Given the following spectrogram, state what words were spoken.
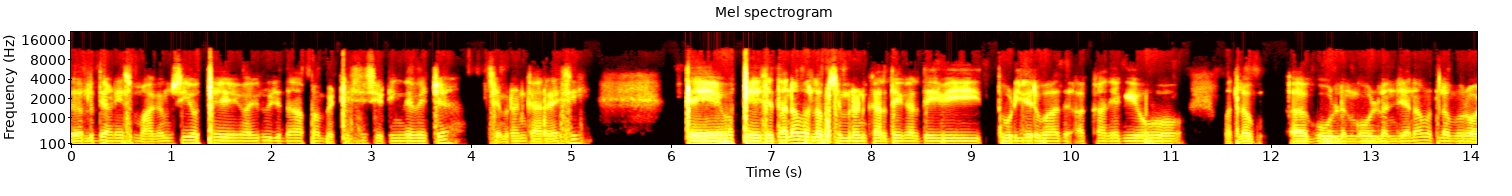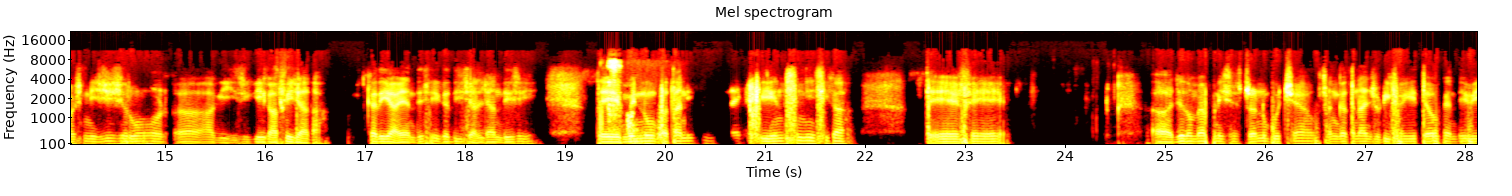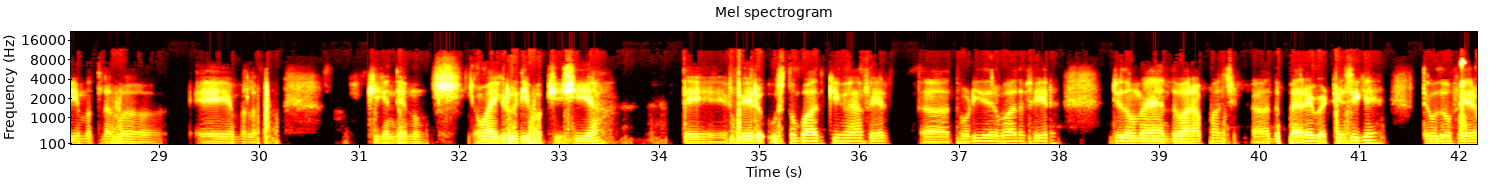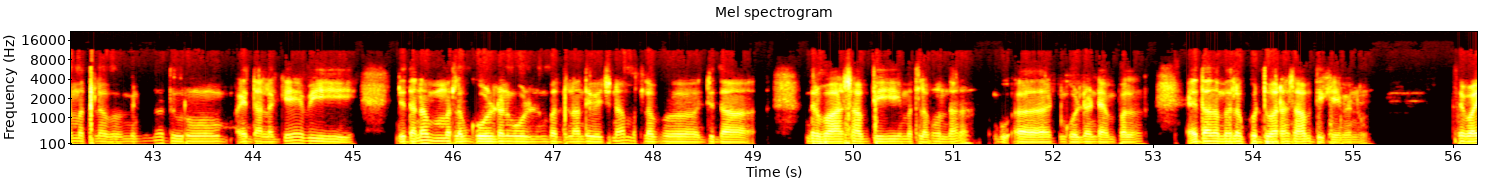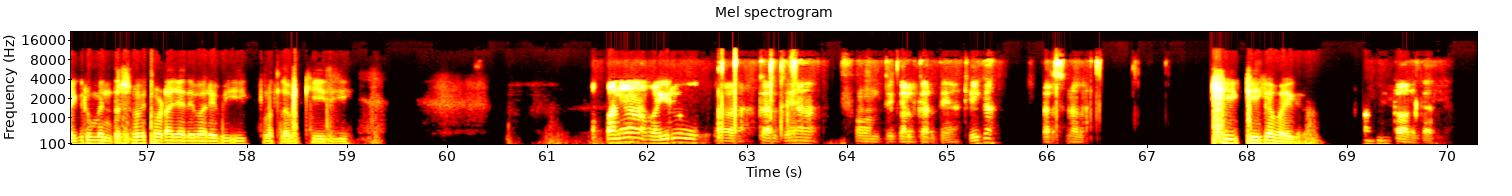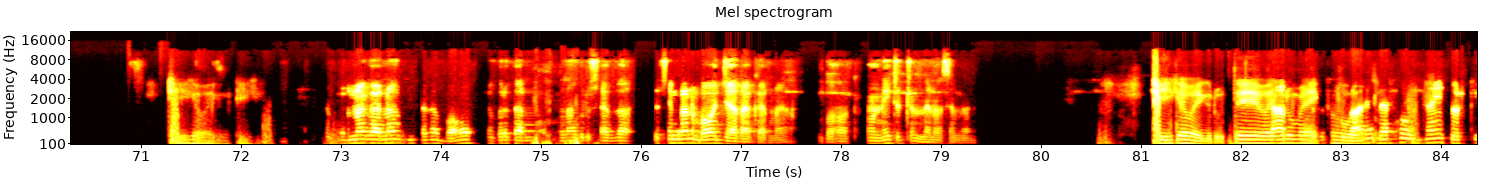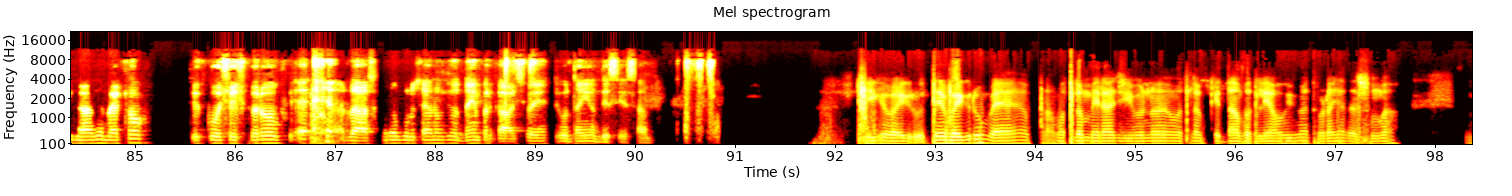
ਲੁਧਿਆਣੇ ਸਮਾਗਮ ਸੀ, ਉੱਥੇ ਵਾਹਿਗੁਰੂ ਜਿੱਦਾਂ ਆਪਾਂ ਬੈਠੇ ਸੀ ਸੀਟਿੰਗ ਦੇ ਵਿੱਚ, ਸਿਮਰਨ ਕਰ ਰਹੇ ਸੀ। ਤੇ ਉੱਥੇ ਜਿੱਦਾਂ ਨਾ ਮਤਲਬ ਸਿਮਰਨ ਕਰਦੇ ਕਰਦੇ ਵੀ ਥੋੜੀ ਦੇਰ ਬਾਅਦ ਅੱਖਾਂ ਦੇ ਅੱਗੇ ਉਹ ਮਤਲਬ ਗੋਲਡਨ ਗੋਲਡਨ ਜਿਹਾ ਨਾ ਮਤਲਬ ਰੋਸ਼ਨੀ ਜੀ ਸ਼ੁਰੂ ਹੋਣ ਆ ਗਈ ਸੀਗੀ ਕਾਫੀ ਜ਼ਿਆਦਾ। ਕਦੀ ਆ ਜਾਂਦੀ ਸੀ, ਕਦੀ ਚੱਲ ਜਾਂਦੀ ਸੀ। ਤੇ ਮੈਨੂੰ ਪਤਾ ਨਹੀਂ ਐਕਸਪੀਰੀਅੰਸ ਨਹੀਂ ਸੀਗਾ। ਤੇ ਫੇ ਜਦੋਂ ਮੈਂ ਆਪਣੀ ਸਿਸਟਰ ਨੂੰ ਪੁੱਛਿਆ, ਉਹ ਸੰਗਤ ਨਾਲ ਜੁੜੀ ਹੋਈ ਤੇ ਉਹ ਕਹਿੰਦੀ ਵੀ ਮਤਲਬ ਇਹ ਮਤਲਬ ਕੀ ਕਹਿੰਦੇ ਨੂੰ ਵਾਹਿਗੁਰੂ ਦੀ ਬਖਸ਼ਿਸ਼ੀ ਆ। ਤੇ ਫਿਰ ਉਸ ਤੋਂ ਬਾਅਦ ਕੀ ਹੋਇਆ? ਫਿਰ ਥੋੜੀ ਦੇਰ ਬਾਅਦ ਫਿਰ ਜਦੋਂ ਮੈਂ ਦੁਬਾਰਾ ਆਪਾਂ ਦੁਪਹਿਰੇ ਬੈਠੇ ਸੀਗੇ, ਤੇ ਉਦੋਂ ਫਿਰ ਮਤਲਬ ਮੈਨੂੰ ਨਾ ਦੂਰੋਂ ਇਦਾਂ ਲੱਗੇ ਵੀ ਜਿੱਦਾਂ ਨਾ ਮਤਲਬ 골ਡਨ 골ਡਨ ਬੱਦਲਾਂ ਦੇ ਵਿੱਚ ਨਾ ਮਤਲਬ ਜਿੱਦਾਂ ਦਰਬਾਰ ਸਾਹਿਬ ਦੀ ਮਤਲਬ ਹੁੰਦਾ ਨਾ 골ਡਨ ਟੈਂਪਲ ਇਦਾਂ ਦਾ ਮਤਲਬ ਗੁਰਦੁਆਰਾ ਸਾਹਿਬ ਦਿਖੇ ਮੈਨੂੰ। ਤੇ ਵਾਹਿਗੁਰੂ ਮੈਨੂੰ ਦੱਸੋ ਥੋੜਾ ਜਿਹਾ ਇਹਦੇ ਬਾਰੇ ਵੀ ਮਤਲਬ ਕੀ ਸੀ? ਆਪਾਂ ਨਾ ਵਾਹਿਗੁਰੂ ਕਰਦੇ ਆ ਫੋਨ ਤੇ ਗੱਲ ਕਰਦੇ ਆ ਠੀਕ ਆ? ਪਰਸਨਲ ਠੀਕ ਠੀਕ ਹੈ ਵਾਹਿਗੁਰੂ। ਕਾਲ ਕਰ ਠੀਕ ਹੈ ਵਾਹਿਗੁਰੂ ਠੀਕ ਹੈ ਕਰਨਾ ਕਰਨਾ ਗੁਰੂ ਦਾ ਬਹੁਤ ਸ਼ੁਕਰ ਕਰਨਾ ਗੁਰੂ ਸਾਹਿਬ ਦਾ। ਸਿਮਰਨ ਬਹੁਤ ਜ਼ਿਆਦਾ ਕਰਨਾ ਬਹੁਤ। ਹੁਣ ਨਹੀਂ ਟੁੱਟਣ ਦੇਣਾ ਸਿਮਰਨ। ਠੀਕ ਹੈ ਵਾਹਿਗੁਰੂ ਤੇ ਵਾਹਿਗੁਰੂ ਮੈਂ ਇੱਕ ਹੋਰ ਬਾਰੇ ਬੈਠੋ ਉਦਾਂ ਹੀ ਸੁਰਤੀ ਲਾ ਕੇ ਬੈਠੋ। ਤੇ ਕੋਸ਼ਿਸ਼ ਕਰੋ, ਅਰਦਾਸ ਕਰੋ ਗੁਰੂ ਸਾਹਿਬ ਨੂੰ ਕਿ ਉਦਾਂ ਹੀ ਪ੍ਰਕਾਸ਼ ਹੋਏ ਤੇ ਉਦਾਂ ਹੀ ਉਹ ਦਿਸੇ ਸਭ। ਠੀਕ ਹੈ ਵਾਹਿਗੁਰੂ, ਤੇ ਵਾਹਿਗੁਰੂ ਮੈਂ ਆਪਣਾ ਮਤਲਬ ਮੇਰਾ ਜੀਵਨ ਮਤਲਬ ਕਿੱਦਾਂ ਬਦਲਿਆ ਉਹ ਵੀ ਮੈਂ ਥੋੜਾ ਜਿਹਾ ਦੱਸੂਗਾ।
